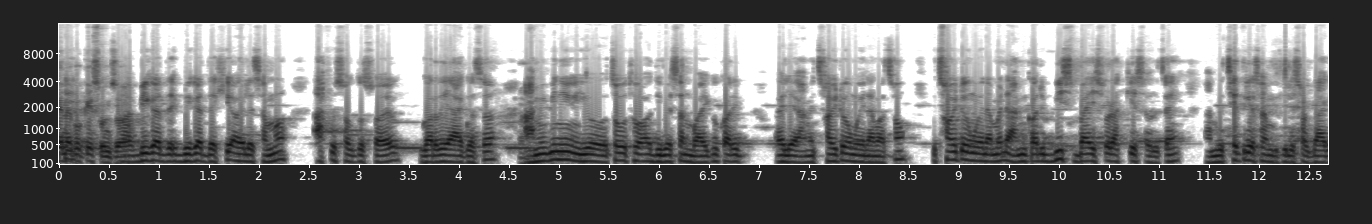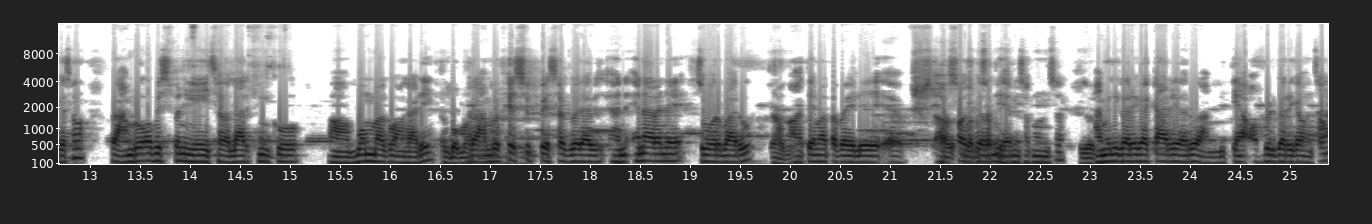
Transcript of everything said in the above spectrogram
देनाको हुन्छ। विगत विगतदेखि अहिलेसम्म आफू सक्दो सहयोग गर्दै आएको छ। हामी पनि यो चौथो अधिवेशन भएको करिब अहिले हामी छैटौँ महिनामा छौँ। छैटौँ महिनामा पनि हामी करिब बिस बाइसवटा केसहरू चाहिँ हामीले क्षेत्रीय समितिले सक्दाएका छौँ र हाम्रो अफिस पनि यही छ लार्किङको बोम्बाको अगाडि। र हाम्रो फेसबुक पेज छ गएर एनआरएनए। अ, त्यहाँ तपाईँले सर्च गरेर नि सक्नुहुन्छ। हेर्न सक्नुहुन्छ। हामीले गरेका कार्यहरू हामीले त्यहाँ अपडेट गरेका हुन्छौँ।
